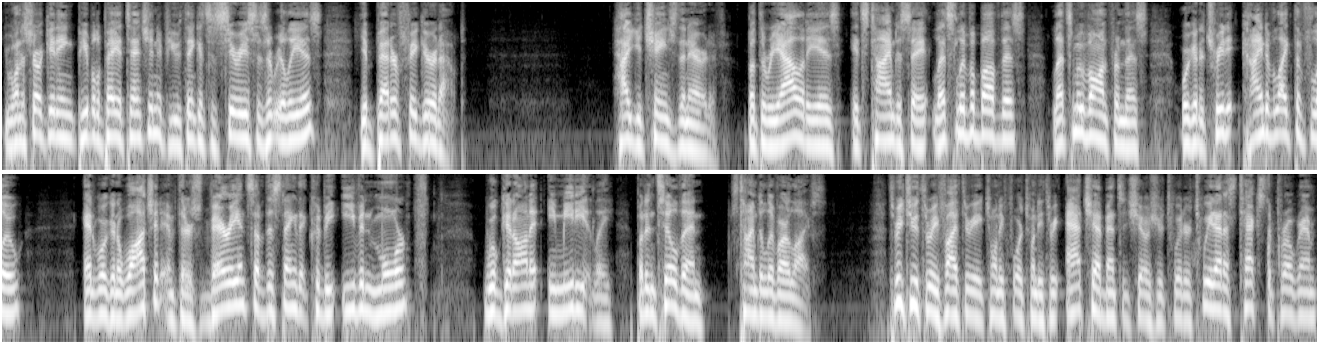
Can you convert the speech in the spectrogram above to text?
You want to start getting people to pay attention if you think it's as serious as it really is? You better figure it out. How you change the narrative. But the reality is, it's time to say, let's live above this. Let's move on from this. We're going to treat it kind of like the flu, and we're going to watch it. If there's variants of this thing that could be even more, we'll get on it immediately. But until then, it's time to live our lives. 323 538 2423 at Chad Benson shows your Twitter. Tweet at us, text the program.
